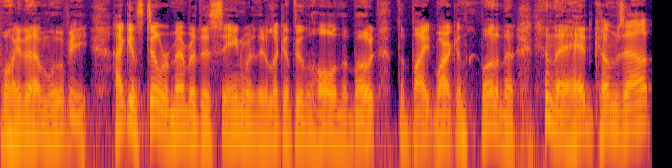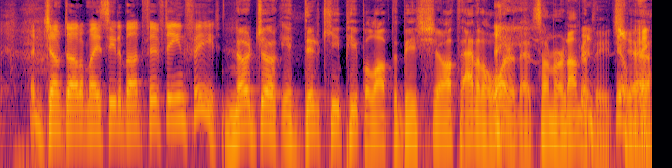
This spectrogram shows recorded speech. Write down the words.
Boy, that movie! I can still remember the scene where they're looking through the hole in the boat, the bite mark in the boat, and the and the head comes out. I jumped out of my seat about fifteen feet. No joke, it did keep people off the beach, off out of the water that summer and on the beach. Yeah.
